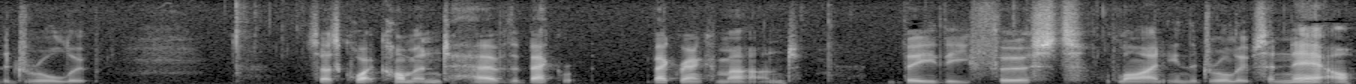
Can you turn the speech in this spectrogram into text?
the draw loop. So it's quite common to have the back, background command be the first line in the draw loop. So now,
